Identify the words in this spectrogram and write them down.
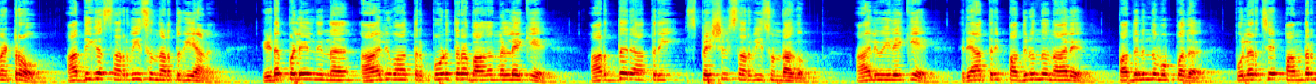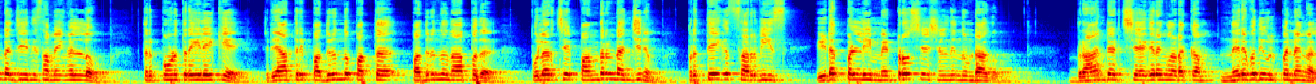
മെട്രോ അധിക സർവീസ് നടത്തുകയാണ്. ഇടപ്പള്ളിയിൽ നിന്ന് ആലുവ തൃപ്പൂണിത്തറ ഭാഗങ്ങളിലേക്ക് അർദ്ധരാത്രി സ്പെഷ്യൽ സർവീസ് ഉണ്ടാകും. ആലുവയിലേക്ക് രാത്രി പതിനൊന്ന് നാല് പതിനൊന്ന് മുപ്പത് പുലർച്ചെ പന്ത്രണ്ട് അഞ്ച് എന്നീ സമയങ്ങളിലും തൃപ്പൂണിത്തുറയിലേക്ക് രാത്രി പതിനൊന്ന് പത്ത് പതിനൊന്ന് നാൽപ്പത് പുലർച്ചെ പന്ത്രണ്ട് അഞ്ചിനും പ്രത്യേക സർവീസ് ഇടപ്പള്ളി മെട്രോ സ്റ്റേഷനിൽ നിന്നുണ്ടാകും. ബ്രാൻഡഡ് ശേഖരങ്ങളടക്കം നിരവധി ഉൽപ്പന്നങ്ങൾ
